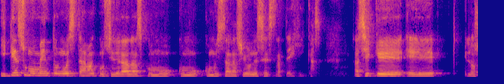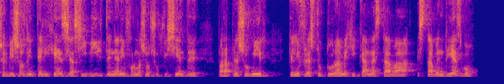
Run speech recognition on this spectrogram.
y que en su momento no estaban consideradas como, como, como instalaciones estratégicas. Así que eh, los servicios de inteligencia civil tenían información suficiente para presumir que la infraestructura mexicana estaba, estaba en riesgo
